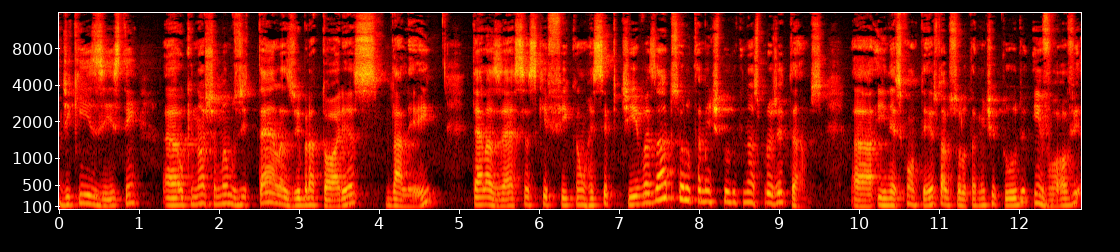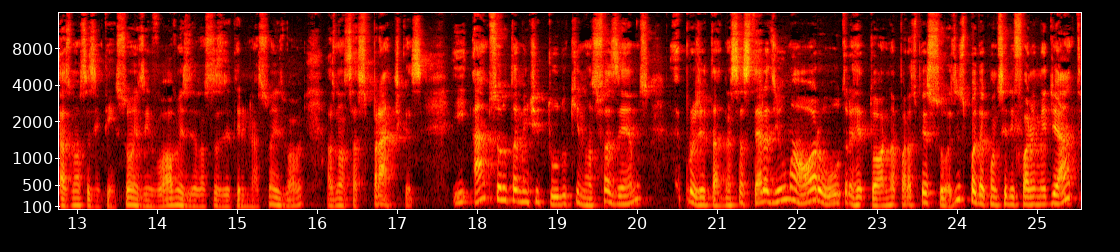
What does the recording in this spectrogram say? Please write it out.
de que existem uh, o que nós chamamos de telas vibratórias da lei, telas essas que ficam receptivas a absolutamente tudo que nós projetamos. Uh, e nesse contexto, absolutamente tudo envolve as nossas intenções, envolve as nossas determinações, envolve as nossas práticas. E absolutamente tudo que nós fazemos é projetado nessas telas e uma hora ou outra retorna para as pessoas. Isso pode acontecer de forma imediata,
